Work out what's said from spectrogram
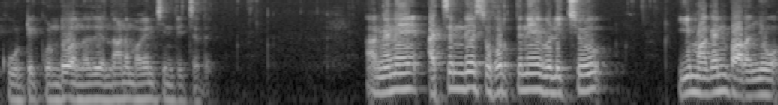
കൂട്ടിക്കൊണ്ടുവന്നത്? എന്നാണ് മകൻ ചിന്തിച്ചത്. അങ്ങനെ അച്ഛന്റെ സുഹൃത്തിനെ വിളിച്ചു ഈ മകൻ പറഞ്ഞു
